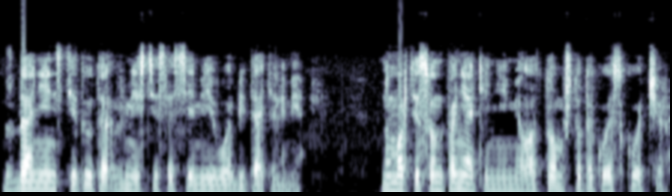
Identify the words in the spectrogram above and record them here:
здание института вместе со всеми его обитателями но Мартисон понятия не имел о том, что такое скотчер.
